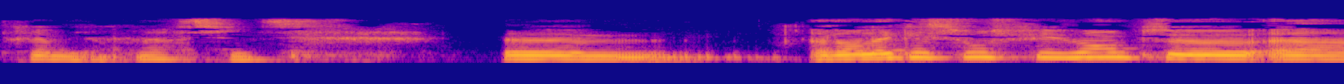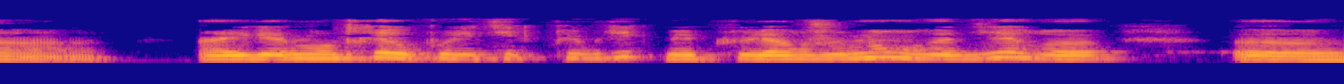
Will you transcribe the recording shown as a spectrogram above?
Très bien, merci. Euh, alors la question suivante euh, a, a, également trait aux politiques publiques, mais plus largement, on va dire, euh,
